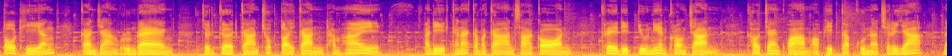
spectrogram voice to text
โต้เถียง การอย่างรุนแรง จนเกิดการชกต่อยกันทำให้ อดีตคณะกรรมการสากลเครดิตยูเนียนคลองจันทน์เข้าแจ้งความเอาผิดกับคุณอัจฉริยะใน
